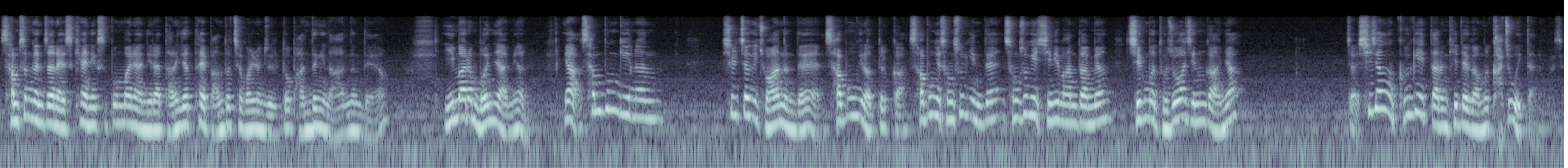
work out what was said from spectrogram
삼성전자나 SK하이닉스 뿐만이 아니라 다른 여타의 반도체 관련주들도 반등이 나왔는데요. 이 말은 뭐냐면 야 3분기는 실적이 좋았는데 4분기는 어떨까? 4분기 성수기인데 성수기 진입한다면 지금은 더 좋아지는 거 아니야? 자, 시장은 거기에 따른 기대감을 가지고 있다는 거죠.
